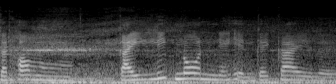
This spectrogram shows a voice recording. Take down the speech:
กระท่อมไกลลิบโน่นเนี่ยเห็นใกล้ ๆ เลย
